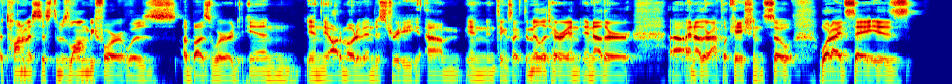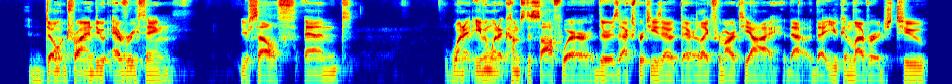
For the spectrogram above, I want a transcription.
autonomous systems long before it was a buzzword in in the automotive industry, um, in, in things like the military and, and other uh, and other applications. So what I'd say is, don't try and do everything yourself and when it, even when it comes to software, there's expertise out there, like from RTI, that that you can leverage to,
